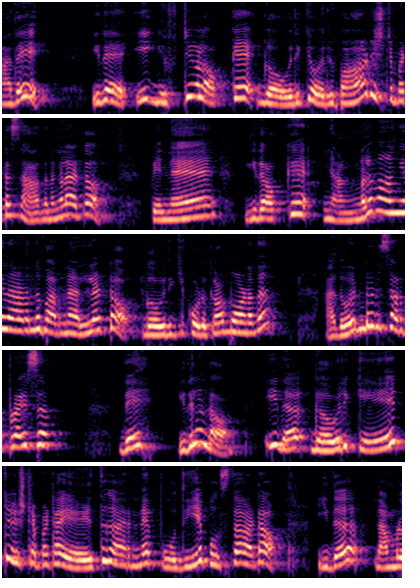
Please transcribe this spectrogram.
അതെ ഇത് ഈ ഗിഫ്റ്റുകളൊക്കെ ഗൗരിക്ക് ഒരുപാട് ഇഷ്ടപ്പെട്ട സാധനങ്ങളാട്ടോ പിന്നെ ഇതൊക്കെ ഞങ്ങൾ വാങ്ങിയതാണെന്ന് പറഞ്ഞല്ല ഗൗരിക്ക് കൊടുക്കാൻ പോണത്. അതുകൊണ്ടൊരു സർപ്രൈസ്. ദേ ഇത് കണ്ടോ? ഇത് ഗൗരിക്ക് ഏറ്റവും ഇഷ്ടപ്പെട്ട എഴുത്തുകാരന്റെ പുതിയ പുസ്തകം കേട്ടോ ഇത് നമ്മൾ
